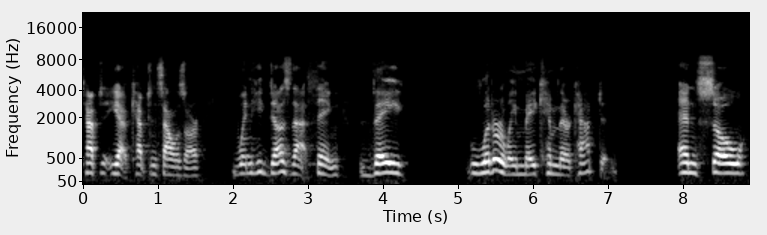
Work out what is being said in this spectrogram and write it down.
Captain yeah, Captain Salazar. When he does that thing, they literally make him their captain. And so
